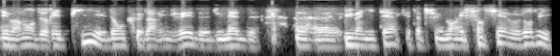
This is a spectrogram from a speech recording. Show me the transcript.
des moments de répit et donc l'arrivée d'une aide euh, humanitaire qui est absolument essentielle aujourd'hui.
